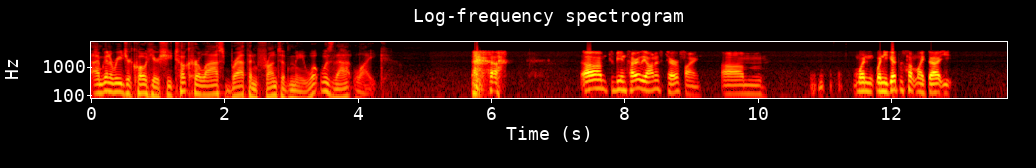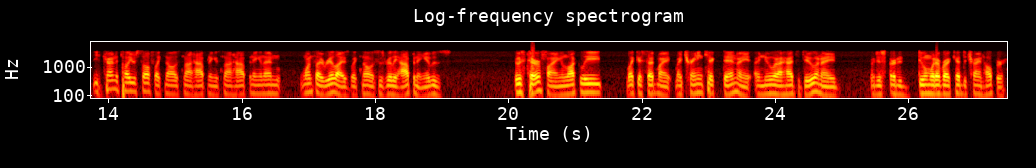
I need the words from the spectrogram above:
I'm going to read your quote here. She took her last breath in front of me. What was that like? Um, to be entirely honest, terrifying. Um, when when you get to something like that, you you kind of tell yourself like, no, it's not happening, it's not happening. And then once I realized like, no, this is really happening, it was it was terrifying. And luckily, like I said, my my training kicked in. I I knew what I had to do, and I I just started doing whatever I could to try and help her.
